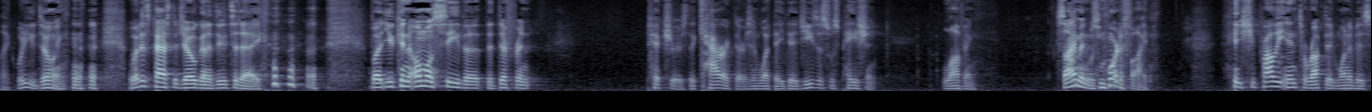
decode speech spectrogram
Like, what are you doing? what is Pastor Joe going to do today? but you can almost see the, the different pictures, the characters, and what they did. Jesus was patient, loving. Simon was mortified. He, she probably interrupted one of his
